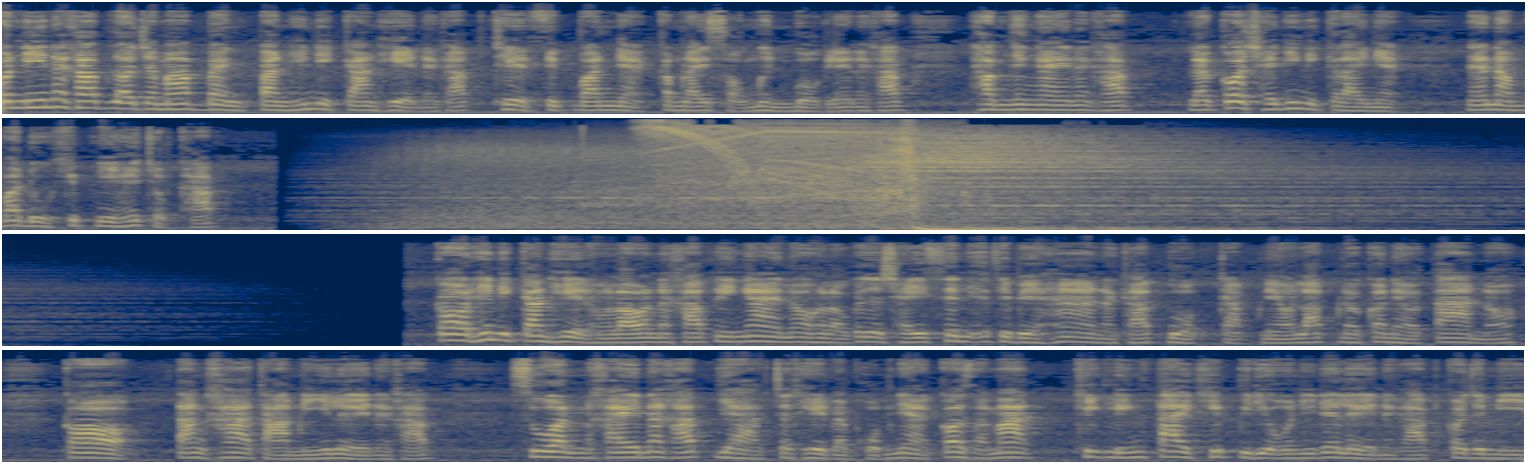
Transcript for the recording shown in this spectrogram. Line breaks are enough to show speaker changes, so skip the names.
วันนี้นะครับเราจะมาแบ่งปันเทคนิคการเทรดนะครับเทรด10 วันเนี่ยกำไร 20,000 บวกเลยนะครับทำยังไงนะครับ แล้วก็ใช้เทคนิคอะไรเนี่ยแนะนำว่าดูคลิปนี้ให้จบครับ ก็เทคนิคการเทรดของเรานะครับง่ายๆเนาะของเราก็จะใช้เส้น s b 5นะครับบวกกับแนวรับแล้วก็แนวต้านเนาะก็ตั้งค่าตามนี้เลยนะครับ ส่วนใครนะครับอยากจะเทรดแบบผมเนี่ยก็สามารถคลิกลิงก์ใต้คลิปวิดีโอนี้ได้เลยนะครับ ก็จะมี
